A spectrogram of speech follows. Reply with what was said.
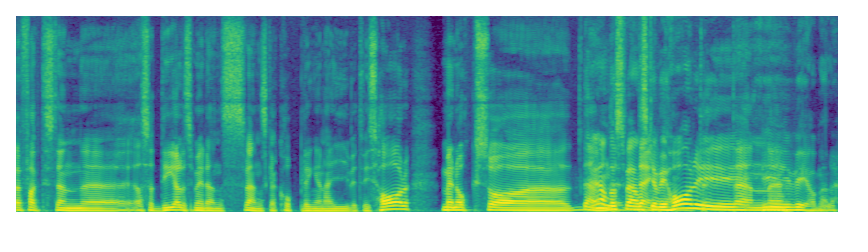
äh, faktiskt en, äh, alltså dels med den svenska kopplingen han givetvis har, men också den... Det är enda svenska den, vi har i, den, i VM eller?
